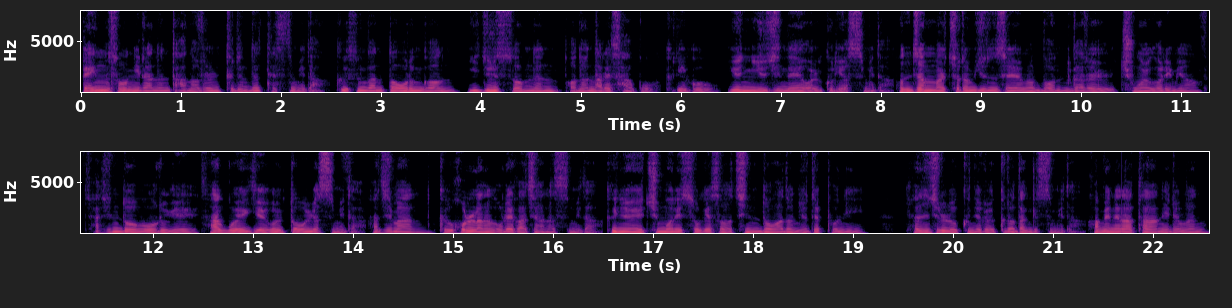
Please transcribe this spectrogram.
뺑손이라는 단어를 들은 듯 했습니다. 그 순간 떠오른 건 잊을 수 없는 어느 날의 사고, 그리고 윤유진의 얼굴이었습니다. 혼잣말처럼 윤세영은 뭔가를 중얼거리며 자신도 모르게 사고의 기억을 떠올렸습니다. 하지만 그 혼란은 오래가지 않았습니다. 그녀의 주머니 속에서 진동하던 휴대폰이 현실로 그녀를 끌어당겼습니다. 화면에 나타난 이름은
